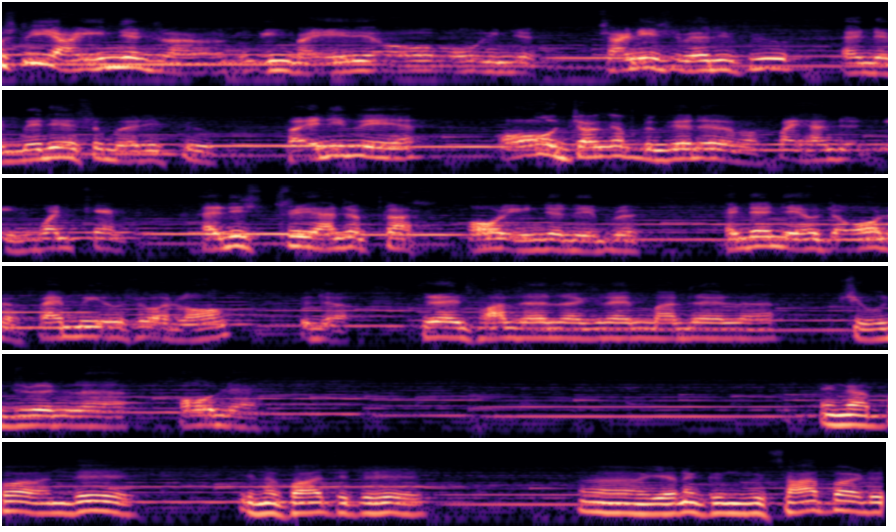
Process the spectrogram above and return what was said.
Mostly are Indians uh, in my area, all, all Indian. Chinese very few, and the Malays also very few. But anyway, uh, all joined up together about 500 in one camp. At least 300 plus, all Indian laborers. And then they have all the family also along with the grandfather, la, grandmother, la, children, la, all that. எங்கள் அப்பா வந்து என்னை பார்த்துட்டு "ஆஹ், எனக்கு இங்கே சாப்பாடு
